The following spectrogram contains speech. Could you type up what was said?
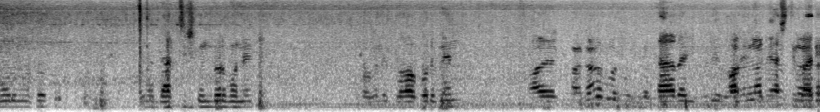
মোড় মতো যাচ্ছি সুন্দরবনে। সকলে দোয়া করবেন। তাড়াতাড়ি ঘুরে ঘরে আসতে পারি।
